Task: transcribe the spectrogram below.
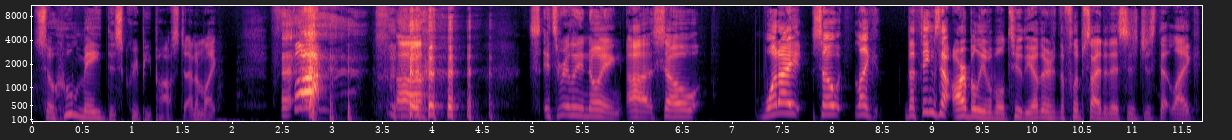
"So who made this creepy pasta?" And I'm like, "Fuck!" uh, it's, it's really annoying. Uh, so what I so like the things that are believable too. The other the flip side of this is just that like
